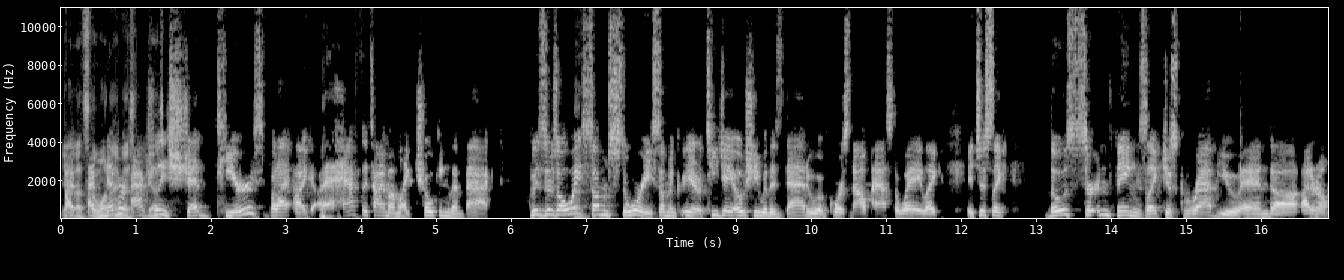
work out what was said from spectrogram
Yeah, that's the I've one never actually shed tears, but I, I half the time I'm like choking them back because there's always some story, some you know T.J. Oshie with his dad, who of course now passed away. Like it's just like those certain things like just grab you, and uh, I don't know.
